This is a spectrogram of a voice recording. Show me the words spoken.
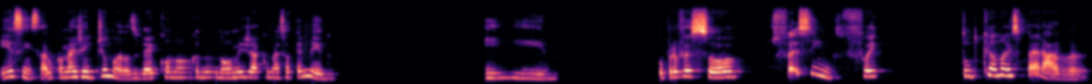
E assim, sabe como é gente de humanas, vê econômica no nome e já começa a ter medo. E o professor foi assim, foi tudo que eu não esperava.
